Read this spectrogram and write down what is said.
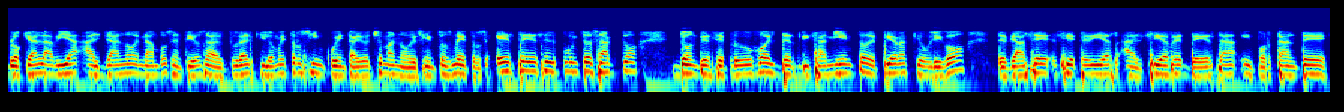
bloquean la vía al llano en ambos sentidos a la altura del kilómetro 58 más 900 metros. Este es el punto exacto donde se produjo el deslizamiento de tierra que obligó desde hace siete días al cierre de esta importante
